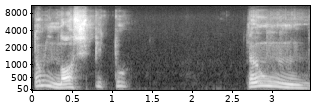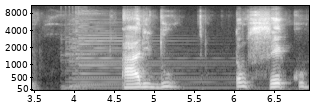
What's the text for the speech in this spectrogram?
tão inóspito, tão árido, tão seco,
